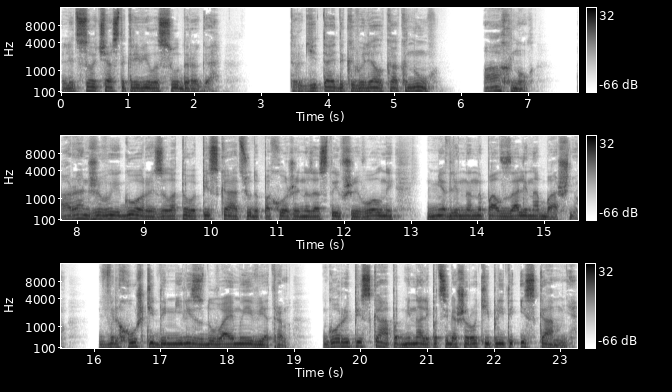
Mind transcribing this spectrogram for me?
Лицо часто кривило судорога. Таргитай доковылял к окну, ахнул. Оранжевые горы золотого песка, отсюда похожие на застывшие волны, медленно наползали на башню. Верхушки дымились, сдуваемые ветром. Горы песка подминали под себя широкие плиты из камня.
